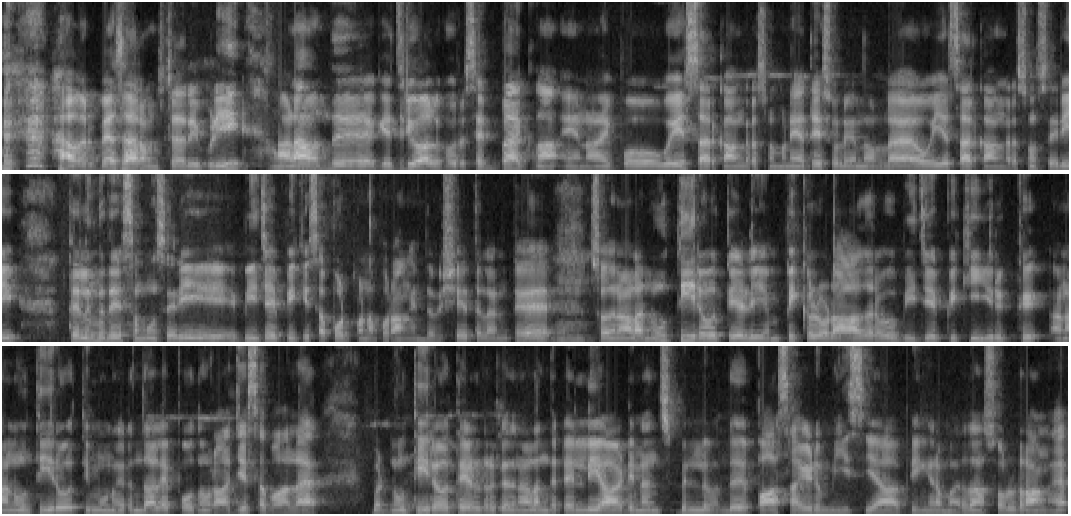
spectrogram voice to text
அவர் பேச ஆரம்பிச்சிட்டாரு இப்படி. ஆனா வந்து கெஜ்ரிவாலுக்கு ஒரு செட்பேக் தான். ஏன்னா இப்போ ஒய்எஸ்ஆர் காங்கிரஸ் நம்ம நேத்தே சொல்லியிருந்தோம்ல ஒய்எஸ்ஆர் காங்கிரஸும் சரி தெலுங்கு தேசமும் சரி பிஜேபிக்கு சப்போர்ட் பண்ண போறாங்க இந்த விஷயத்துலன்ட்டு. ஸோ அதனால நூத்தி இருபத்தி ஏழு எம்பிக்களோட ஆதரவு பிஜேபிக்கு இருக்கு. ஆனா நூத்தி இருபத்தி மூணு இருந்தாலே போதும் ராஜ்யசபால. பட் நூத்தி இருபத்தேழு இருக்கிறதுனால இந்த டெல்லி ஆர்டினன்ஸ் பில் வந்து பாஸ் ஆயிடும் ஈஸியா அப்படிங்கிற மாதிரி தான் சொல்றாங்க.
